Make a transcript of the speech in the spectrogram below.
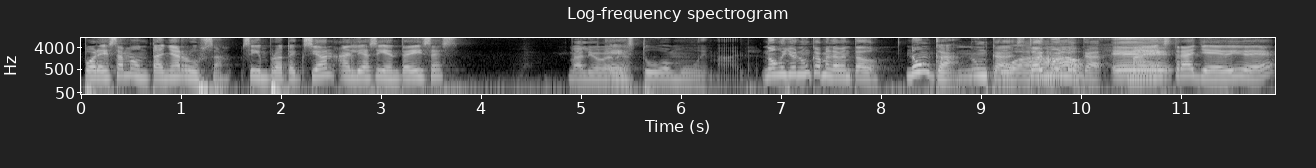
por esa montaña rusa sin protección, al día siguiente dices, Valió verga. estuvo muy mal. No, yo nunca me la he aventado. Nunca. Nunca, estoy muy loca. Eh, Maestra Jedi de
